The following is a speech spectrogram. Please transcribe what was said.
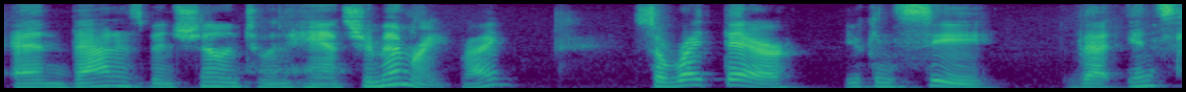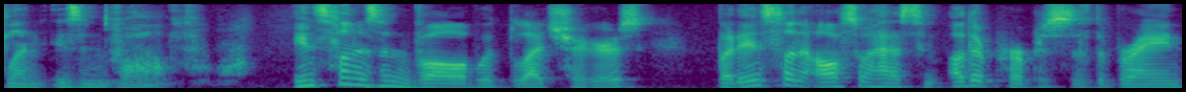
and that has been shown to enhance your memory, right? So, right there, you can see that insulin is involved. Insulin is involved with blood sugars, but insulin also has some other purposes of the brain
